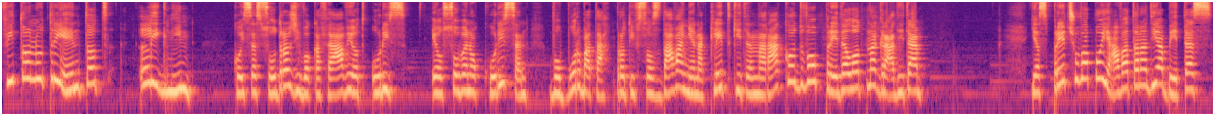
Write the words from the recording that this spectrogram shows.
Фитонутриентот лигнин, кој се содржи во кафеавиот ориз, е особено корисен во борбата против создавање на клетките на ракот во пределот на градите ја спречува појавата на диабетес.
